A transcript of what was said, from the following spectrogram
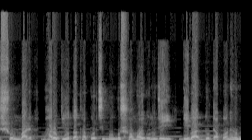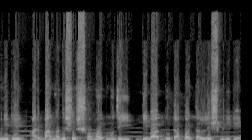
সোমবার ভারতীয় তথা পশ্চিমবঙ্গ সময় অনুযায়ী দিবা দুটা পনেরো মিনিটে আর বাংলাদেশের সময় অনুযায়ী দিবা দুটা পঁয়তাল্লিশ মিনিটে।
